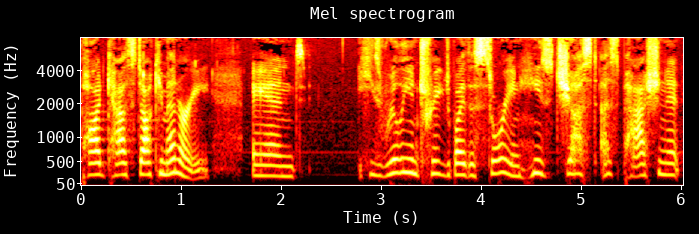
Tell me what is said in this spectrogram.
podcast documentary. And he's really intrigued by the story and he's just as passionate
